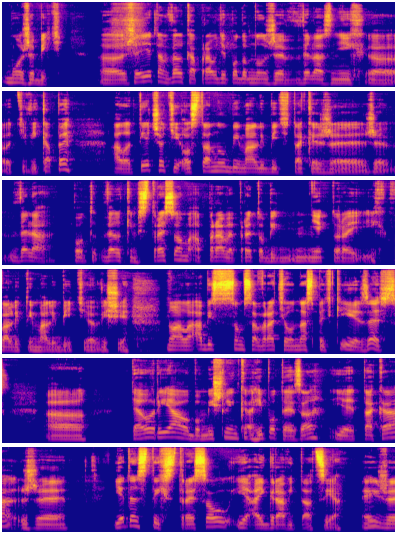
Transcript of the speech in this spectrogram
môže byť. E, že je tam veľká pravdepodobnosť, že veľa z nich e, ti vykape, ale tie, čo ti ostanú, by mali byť také, že, že veľa pod veľkým stresom a práve preto by niektoré ich kvality mali byť e, vyššie. No ale aby som sa vrátil naspäť k ISS, teória alebo myšlienka, hypotéza je taká, že jeden z tých stresov je aj gravitácia. Hej, že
